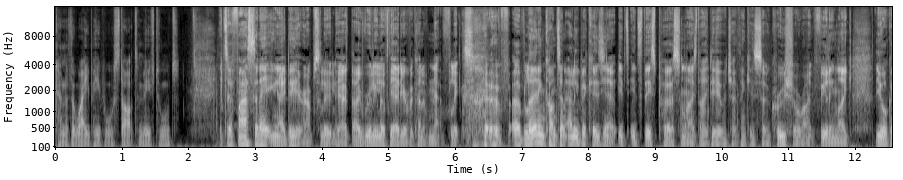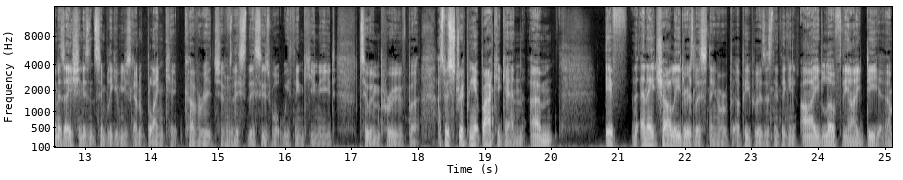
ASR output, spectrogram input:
kind of the way people will start to move towards. It's a fascinating idea, absolutely. I, I, really love the idea of a kind of Netflix of, of learning content, only because you know it's it's this personalised idea, which I think is so crucial, right? Feeling like the organisation isn't simply giving you just kind of blanket coverage of mm. this. This is what we think you need to improve. But as we're stripping it back again. Um, if an HR leader is listening or a people is listening, thinking, "I love the idea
